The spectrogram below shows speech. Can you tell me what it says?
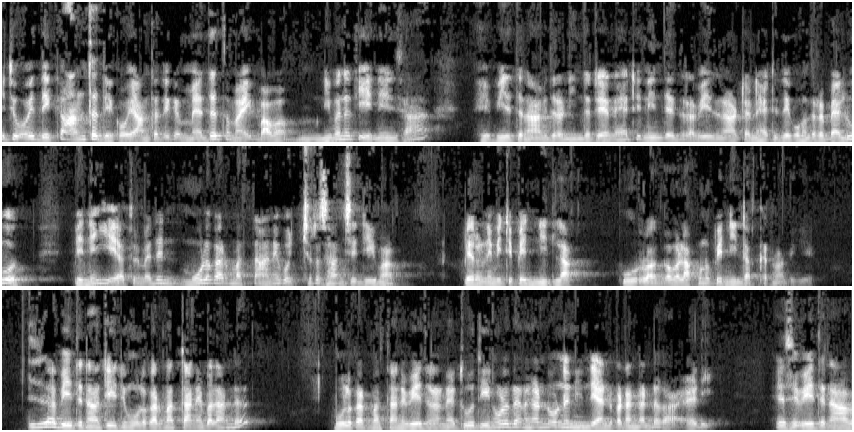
ඉතින් ওই දෙක අන්ත දෙක. ওই අන්ත දෙක මැද තමයි නිවන තියෙන නිසා මේ වේදනාව විතර නින්දට යන හැටි, නින්දෙන් විතර වේදනාවට යන හැටි දෙක හොඳට බැලුවොත් පෙනෙයි ඒ අතර මැද මූල කර්මස්ථානයේ කොච්චර සංසිද්ධීමක් පෙර නිමිති පෙන්නිල්ලක් පූර්වංගම ලකුණු පෙන්නිල්ලක් කරනවාද කියලා. ඉතින් වේදනාව තියෙදි මූල කර්මස්ථානයේ බලන්න මූල කර්මස්ථානයේ වේදනාවක් නැතුව තියෙනකොට දැනගන්න ඕනේ නින්ද යන්න පටන් ගන්න වැඩි. එසේ වේදනාව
